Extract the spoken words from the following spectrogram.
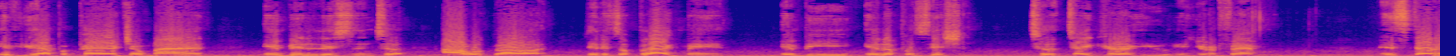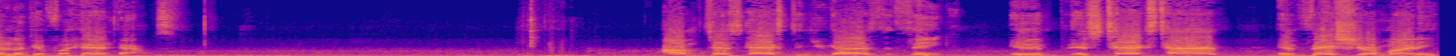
If you have prepared your mind and been listening to our God, that is a black man, and be in a position to take care of you and your family instead of looking for handouts. I'm just asking you guys to think, and it's tax time. Invest your money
